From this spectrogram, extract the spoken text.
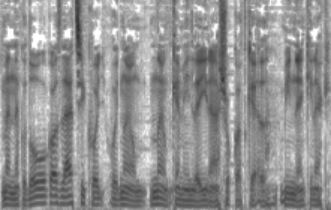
mennek a dolgok. Az látszik, hogy, hogy nagyon, nagyon kemény leírásokat kell mindenkinek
